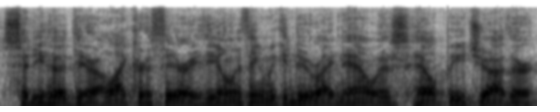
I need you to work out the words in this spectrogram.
Sydney Hood there, I like her theory. The only thing we can do right now is help each other.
